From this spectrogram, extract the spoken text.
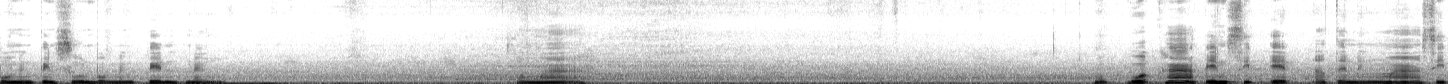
บวกหนึ่งเป็นศูนย์บวกหนึ่งเป็นหนึ่งต่อมาหกบวกห้าเป็นสิบเอ็ดเอาแต่หนึ่งมาสิบ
